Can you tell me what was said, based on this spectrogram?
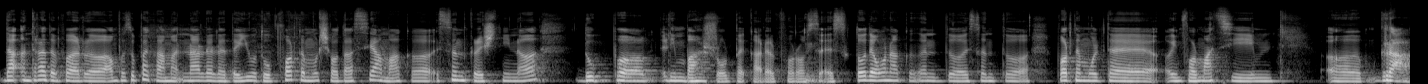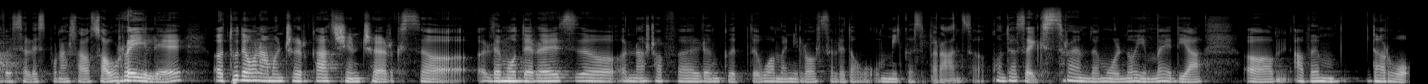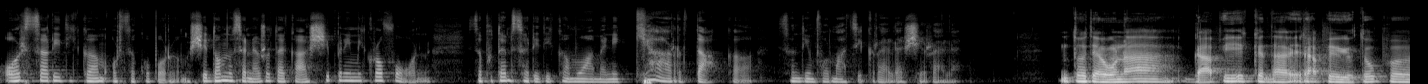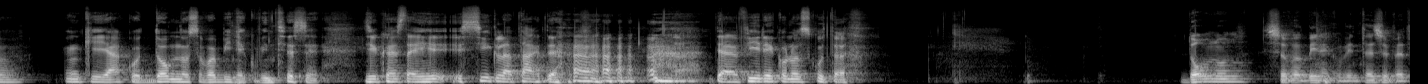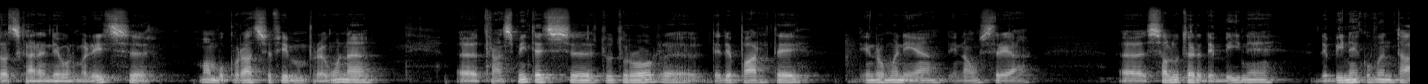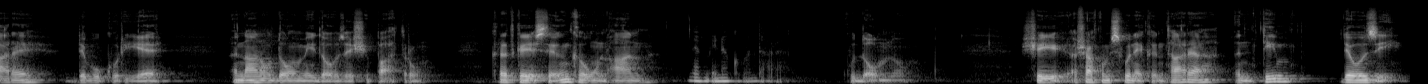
Da, într-adevăr, am văzut pe canalele de YouTube foarte mult și au dat seama că sunt creștină după limbajul pe care îl folosesc. Totdeauna când uh, sunt uh, foarte multe informații uh, grave, să le spun așa, sau rele, uh, totdeauna am încercat și încerc să le moderez uh, în așa fel încât oamenilor să le dau o mică speranță. Contează extrem de mult. Noi în media uh, avem dar o, ori să ridicăm, ori să coborâm. Și Domnul să ne ajute ca și prin microfon să putem să ridicăm oamenii, chiar dacă sunt informații grele și rele. Întotdeauna Gabi, când era pe YouTube, încheia cu Domnul să vă binecuvinteze. Zic că asta e sigla ta de a, de a fi recunoscută. Domnul să vă binecuvinteze pe toți care ne urmăriți. M-am bucurat să fim împreună. Transmiteți tuturor de departe, din România, din Austria, salutări de bine, de binecuvântare, de bucurie în anul 2024. Cred că este încă un an De binecuvântare. cu Domnul. Și așa cum spune cântarea, în timp de o zi,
